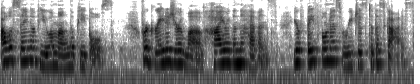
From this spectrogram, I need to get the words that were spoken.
I will sing of you among the peoples. For great is your love, higher than the heavens. Your faithfulness reaches to the skies.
